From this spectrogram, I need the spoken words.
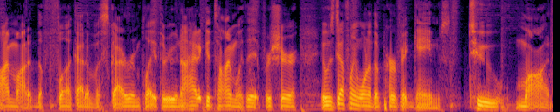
I modded the fuck out of a Skyrim playthrough, and I had a good time with it for sure. It was definitely one of the perfect games to mod.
